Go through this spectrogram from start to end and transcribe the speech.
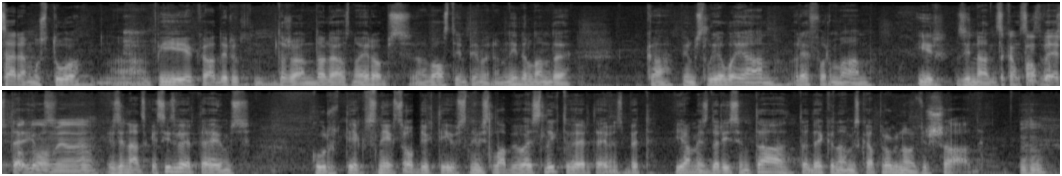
ceram uz to pieeju, kāda ir dažādās daļās no Eiropas valstīm, piemēram, Nīderlandē, ka pirms lielajām reformām ir zinātniskais izvērtējums. Padomu, jā, jā. Ir zinātniskais izvērtējums, kur tiek sniegts objektīvs, nevis labi vai slikti vērtējums, bet, ja mēs darīsim tā, tad ekonomiskā prognoze ir šāda. Uh mhm. -huh.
